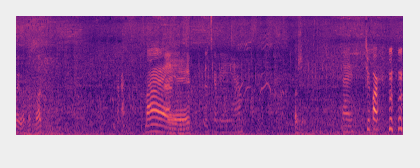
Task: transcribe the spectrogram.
Wait, what the fuck? Okay. My. Hey. Gonna be, yeah. Oh shit. Hey, too far.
